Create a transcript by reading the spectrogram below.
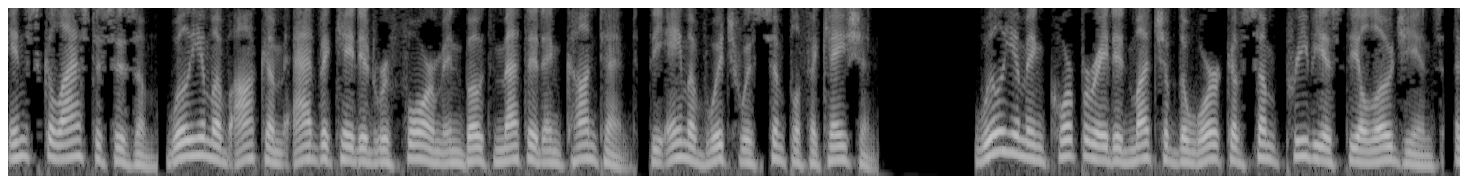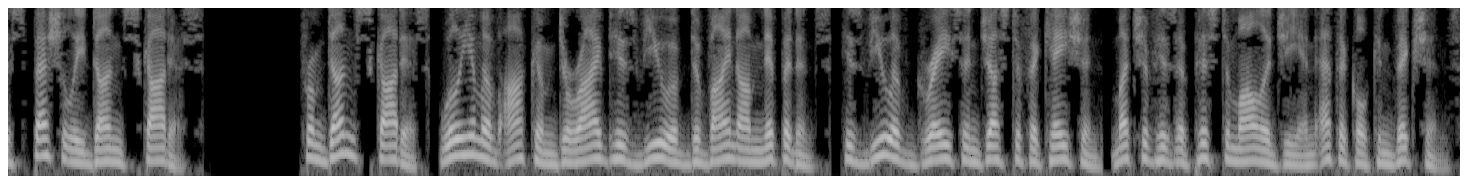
In scholasticism, William of Ockham advocated reform in both method and content, the aim of which was simplification. William incorporated much of the work of some previous theologians, especially Duns Scotus. From Duns Scotus, William of Ockham derived his view of divine omnipotence, his view of grace and justification, much of his epistemology and ethical convictions.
